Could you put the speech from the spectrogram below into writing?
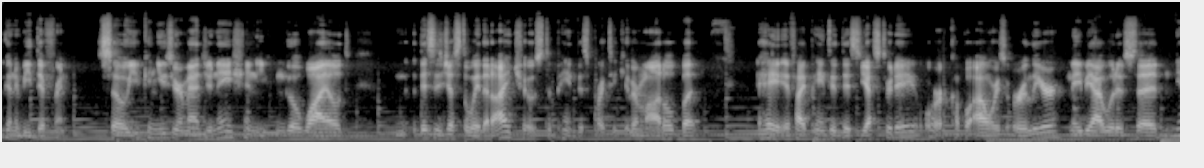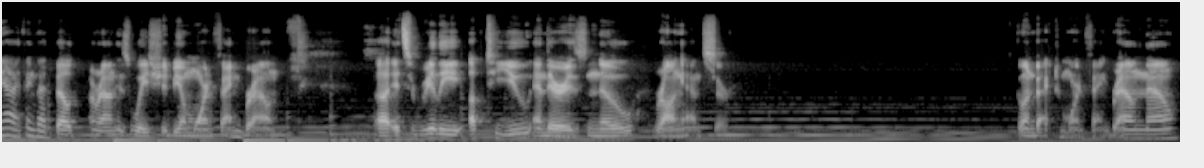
going to be different. So you can use your imagination, you can go wild. This is just the way that I chose to paint this particular model, but hey, if I painted this yesterday or a couple hours earlier, maybe I would have said, yeah, I think that belt around his waist should be a Mournfang brown. Uh, it's really up to you, and there is no wrong answer. Going back to Mournfang brown now.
